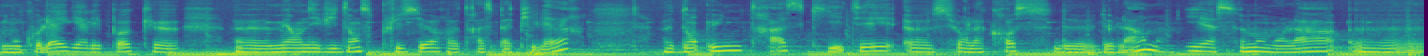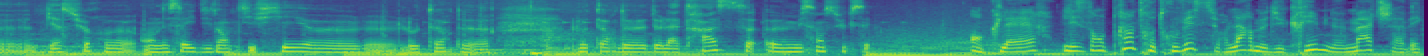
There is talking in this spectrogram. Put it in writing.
mon collègue à l'époque met en évidence plusieurs traces papillaires dont une trace qui était sur la crosse de, l'arme. Et à ce moment-là, bien sûr, on essaye d'identifier l'auteur de, de la trace, mais sans succès. En clair, les empreintes retrouvées sur l'arme du crime ne matchent avec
